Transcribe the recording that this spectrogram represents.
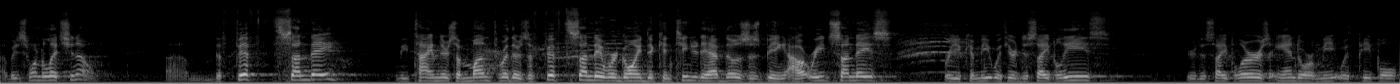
Uh, but just wanted to let you know. Um, the fifth Sunday, anytime there's a month where there's a fifth Sunday, we're going to continue to have those as being outreach Sundays where you can meet with your disciplees, your disciplers and or meet with people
